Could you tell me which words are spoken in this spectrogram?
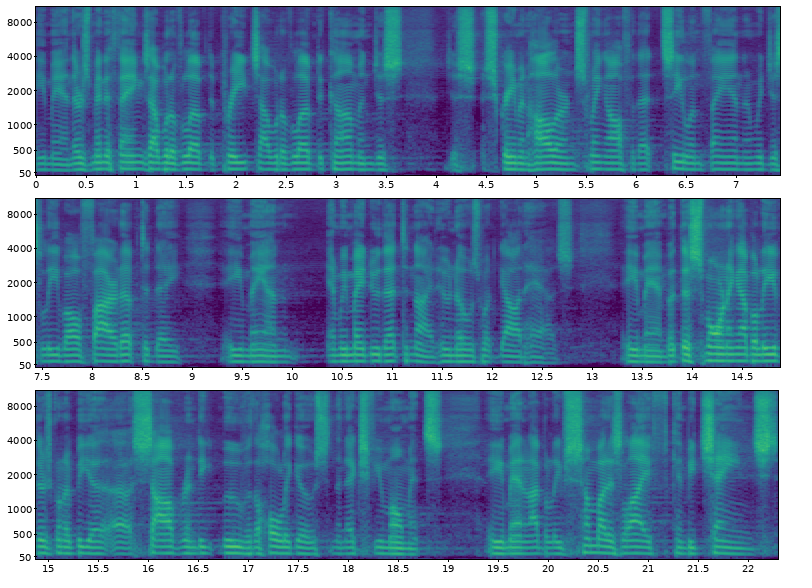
Amen. There's many things I would have loved to preach. I would have loved to come and just just scream and holler and swing off of that ceiling fan and we just leave all fired up today. Amen. And we may do that tonight. Who knows what God has. Amen. But this morning, I believe there's going to be a, a sovereign, deep move of the Holy Ghost in the next few moments. Amen. And I believe somebody's life can be changed.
